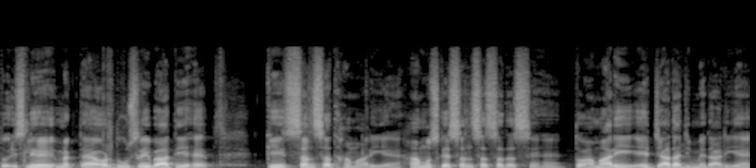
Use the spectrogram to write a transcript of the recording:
तो इसलिए लगता है और दूसरी बात यह है कि संसद हमारी है, हम उसके संसद सदस्य हैं तो हमारी एक ज़्यादा ज़िम्मेदारी है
